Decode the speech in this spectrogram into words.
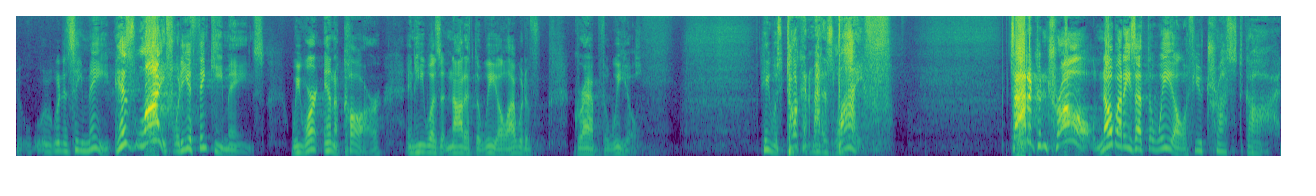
What does he mean? His life. What do you think he means? We weren't in a car and he wasn't not at the wheel. I would have grabbed the wheel. He was talking about his life. It's out of control. Nobody's at the wheel. If you trust God,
